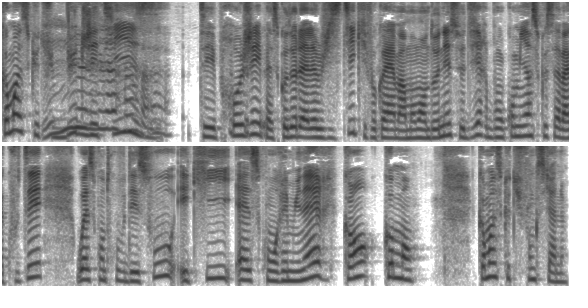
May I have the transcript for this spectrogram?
Comment est-ce que tu budgétises tes projets? Parce qu'au-delà de la logistique, il faut quand même à un moment donné se dire bon, combien est-ce que ça va coûter? Où est-ce qu'on trouve des sous? Et qui est-ce qu'on rémunère? Quand? Comment? Comment est-ce que tu fonctionnes?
